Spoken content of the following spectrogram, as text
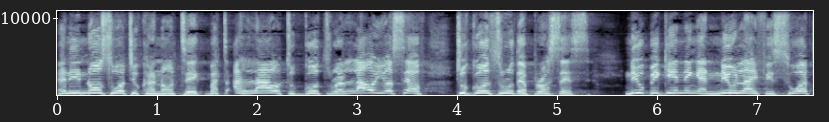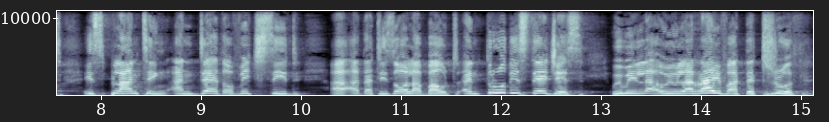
and he knows what you cannot take, but allow to go through, allow yourself to go through the process. New beginning and new life is what is planting and death of each seed uh, uh, that is all about. And through these stages, we will, we will arrive at the truth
